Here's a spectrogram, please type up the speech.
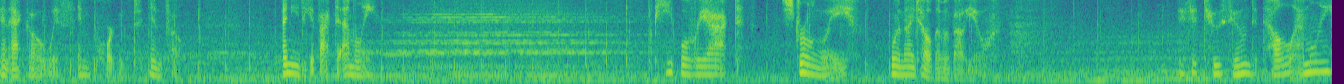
An echo with important info. I need to get back to Emily. People react strongly when I tell them about you. Is it too soon to tell Emily?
